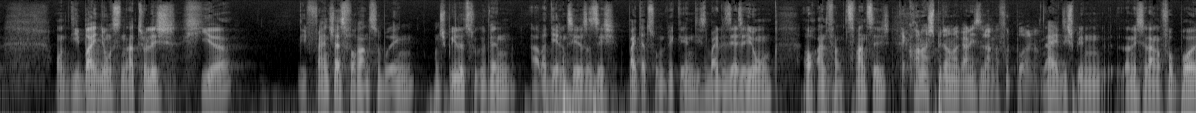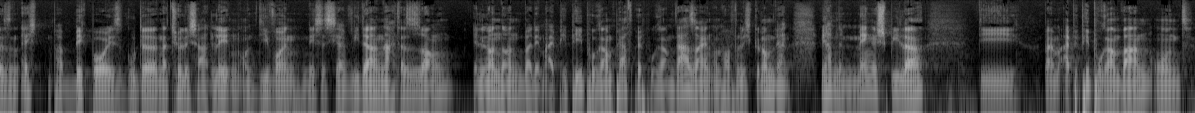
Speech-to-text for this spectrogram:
Und die beiden Jungs sind natürlich hier, die Franchise voranzubringen und Spiele zu gewinnen. Aber deren Ziel ist es, sich weiterzuentwickeln. Die sind beide sehr, sehr jung, auch Anfang 20. Der Connor spielt auch noch gar nicht so lange Football, ne? Nein, die spielen noch nicht so lange Football, sind echt ein paar Big Boys, gute, natürliche Athleten und die wollen nächstes Jahr wieder nach der Saison in London bei dem IPP-Programm, Pathway-Programm da sein und hoffentlich genommen werden. Wir haben eine Menge Spieler, die beim IPP-Programm waren und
